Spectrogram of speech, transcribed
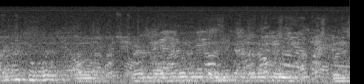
thank you so much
